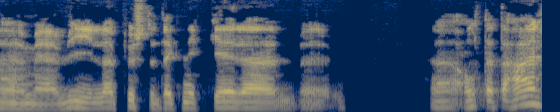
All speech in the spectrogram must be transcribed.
eh, med hvile, pusteteknikker, alt dette her,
